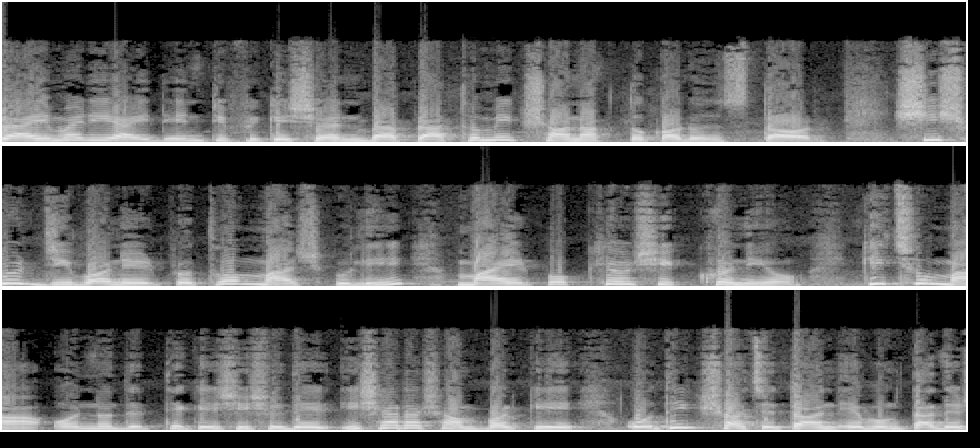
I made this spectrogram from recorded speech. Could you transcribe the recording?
প্রাইমারি আইডেন্টিফিকেশন বা প্রাথমিক শনাক্তকরণ স্তর। শিশুর জীবনের প্রথম মাসগুলি মায়ের পক্ষেও শিক্ষণীয়। কিছু মা অন্যদের থেকে শিশুদের ইশারা সম্পর্কে অধিক সচেতন এবং তাদের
